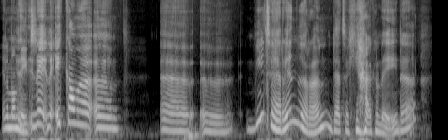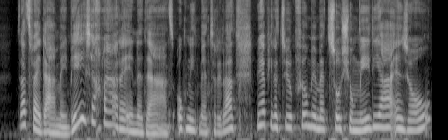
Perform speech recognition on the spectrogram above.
Helemaal niet. Nee, nee ik kan me eh, eh, eh, niet herinneren, 30 jaar geleden, dat wij daarmee bezig waren inderdaad. Ook niet met relatie. Nu heb je natuurlijk veel meer met social media en zo.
